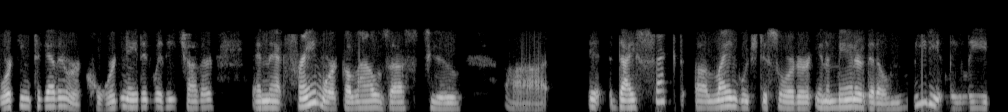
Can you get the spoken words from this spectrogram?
working together or coordinated with each other. And that framework allows us to uh, it, dissect a language disorder in a manner that will immediately lead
